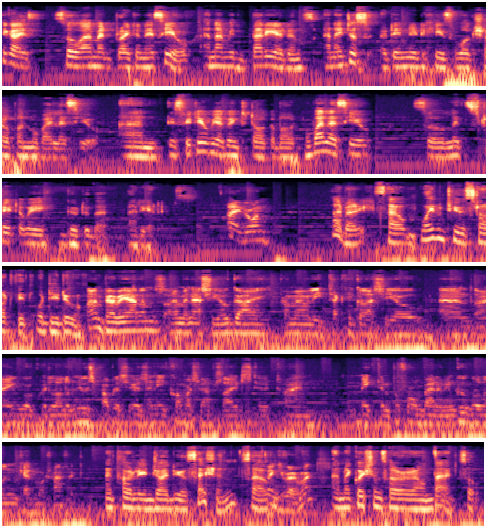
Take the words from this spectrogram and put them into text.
Hey guys, so I'm at Brighton SEO and I'm with Barry Adams and I just attended his workshop on mobile SEO. And this video we are going to talk about mobile SEO. So let's straight away go to the Barry Adams. Hi everyone. Hi Barry. So why don't you start with what do you do? I'm Barry Adams. I'm an SEO guy, primarily technical SEO, and I work with a lot of news publishers and e-commerce websites to try and make them perform better in Google and get more traffic. I thoroughly enjoyed your session. So Thank you very much. And my questions are around that. So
